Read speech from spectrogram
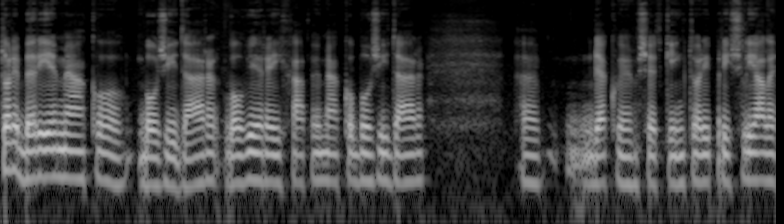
ktoré berieme ako Boží dar, vo viere ich chápeme ako Boží dar. Ďakujem všetkým, ktorí prišli, ale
